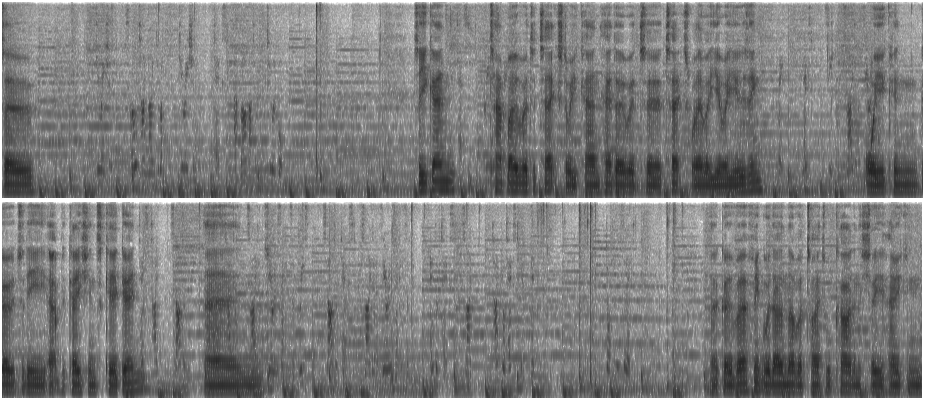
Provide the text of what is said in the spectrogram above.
Four. so you can tab over to text or you can head over to text whatever you are using or you can go to the applications key again. And- uh, go there. I think we'll add another title card and show you how you can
